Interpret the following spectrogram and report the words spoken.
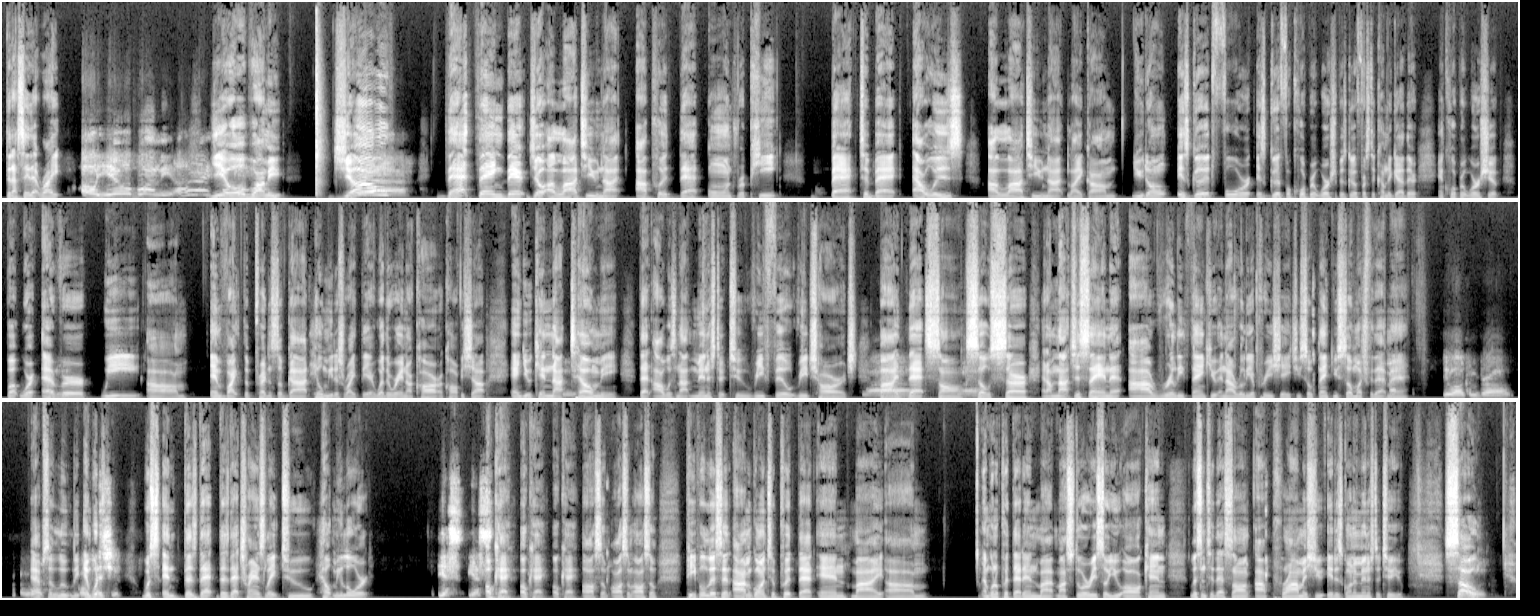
Did I say that right? Oh, yo, Boami. All right. Ye okay. Abwami. Joe, Yeah. that thing there, Joe, I lied to you not. I put that on repeat back to back. I was I lied to you not. Like um you don't it's good for it's good for corporate worship. It's good for us to come together and corporate worship. But wherever we um invite the presence of God, he'll meet us right there, whether we're in our car or coffee shop. And you cannot mm. tell me that I was not ministered to, refilled, recharged by that song. Wow. So, sir, and I'm not just saying that, I really thank you and I really appreciate you. So, thank you so much for that, man. You're welcome, bro. You're. Absolutely. And what is. What's and does that does that translate to help me, Lord? Yes, yes. Okay, okay, okay. Awesome, awesome, awesome. People, listen, I'm going to put that in my um I'm going to put that in my my story so you all can listen to that song. I promise you it is going to minister to you. So,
